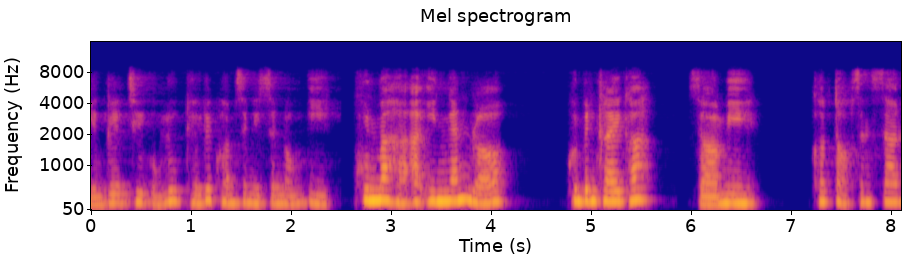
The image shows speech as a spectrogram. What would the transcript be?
ยังเรียกชื่อของลูกเธอด้วยความสนิทสนมอีก คุณมาหาอาอินงั้นเหรอ คุณเป็นใครคะ สามี เขาตอบสั้น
